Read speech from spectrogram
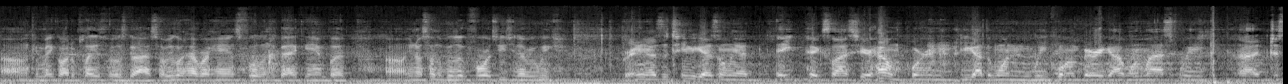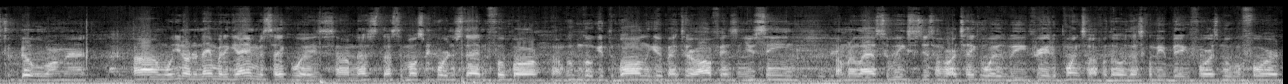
um, can make all the plays for those guys. So we're gonna have our hands full in the back end, but uh, you know, something we look forward to each and every week. Brandon, as a team, you guys only had eight picks last year. How important? You got the one in week one. Barry got one last week. Uh, just to build on that. Um, well, you know, the name of the game is takeaways. Um, that's that's the most important stat in football. Um, we can go get the ball and get back to our offense. And you've seen um, in the last two weeks, just of our takeaways, we created points off of those. That's going to be big for us moving forward.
